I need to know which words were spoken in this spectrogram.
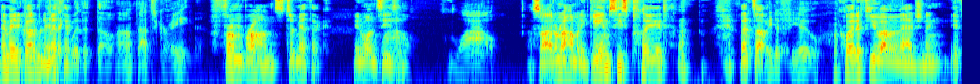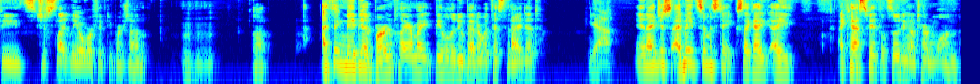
I mean, it got him to mythic, with it though, huh? That's great. from bronze to mythic in one season. Wow. Wow. So I don't know how many games he's played. That's a, Quite a few. quite a few. I'm imagining if he's just slightly over 50 percent. hmm But I think maybe a burn player might be able to do better with this than I did. Yeah. And I just I made some mistakes. Like I I, I cast Faithless Looting on turn one,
